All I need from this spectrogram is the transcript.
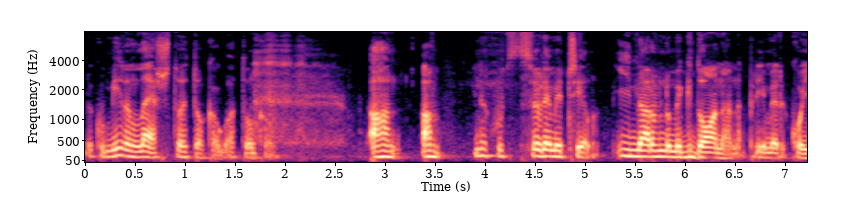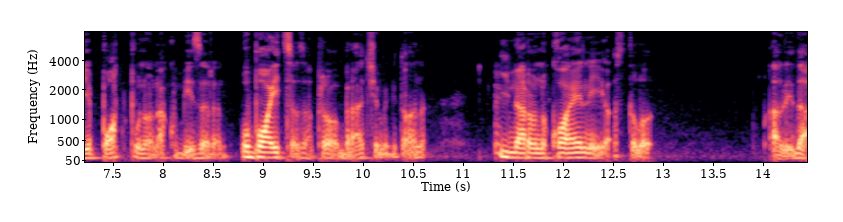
neko miran leš, to je to kao gotovo. Kao. A, a neko sve vreme je chill. I naravno McDona, na primjer, koji je potpuno onako bizaran. Obojica zapravo, braća McDona. I naravno Coen i ostalo. Ali da,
